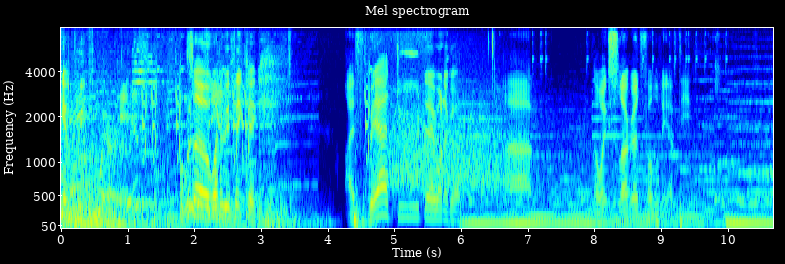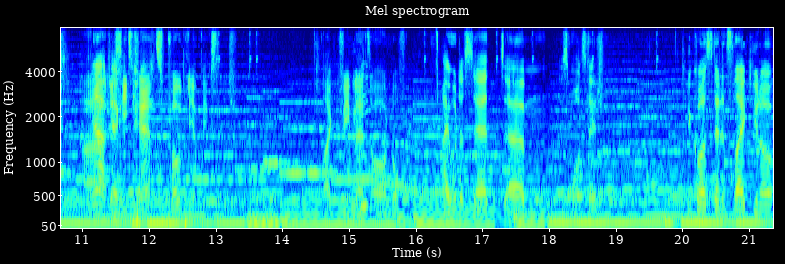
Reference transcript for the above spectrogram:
game three. So, what are we thinking? I, where do they want to go? Um, knowing Sluggard, probably FD. Uh, Yeah, okay, if he can see that. can't, probably a big stage. Like Dreamland or North. I would have said um, a small stage. Because then it's like, you know,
